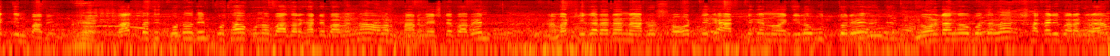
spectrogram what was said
একদিন পাবেন। হ্যাঁ। বাদ বাকি কোনো দিন কোথাও কোনো বাজার ঘাটে পাবেন না আমার ফার্মে এসে পাবেন। আমার ঠিকানাটা নাটোর শহর থেকে আট থেকে নয় কিলো উত্তরে নলডাঙ্গা উপজেলা শাকারিপাড়া গ্রাম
